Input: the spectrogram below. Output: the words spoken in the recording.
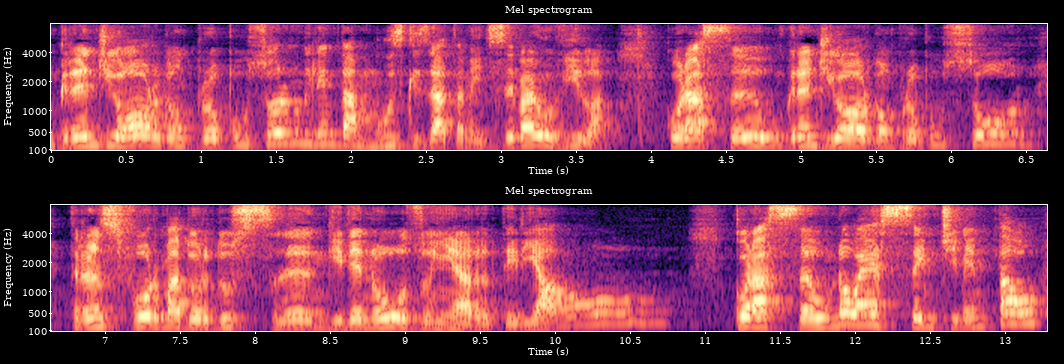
grande órgão propulsor, eu não me lembro da música exatamente, você vai ouvir lá. Coração, grande órgão propulsor, transformador do sangue venoso em arterial. Coração não é sentimental,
